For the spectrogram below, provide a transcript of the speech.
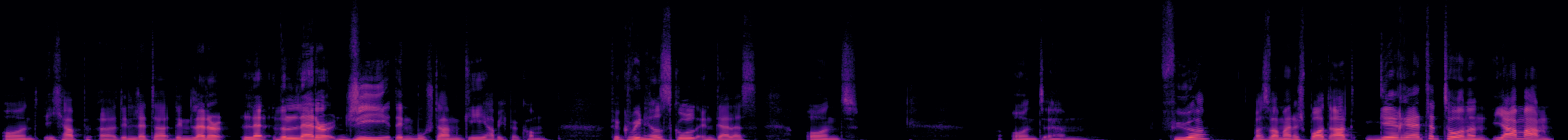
Und ich habe äh, den Letter, den Letter, let, the Letter G, den Buchstaben G habe ich bekommen für Green Hill School in Dallas und und ähm, für was war meine Sportart? Geräteturnen. Ja, Mann.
